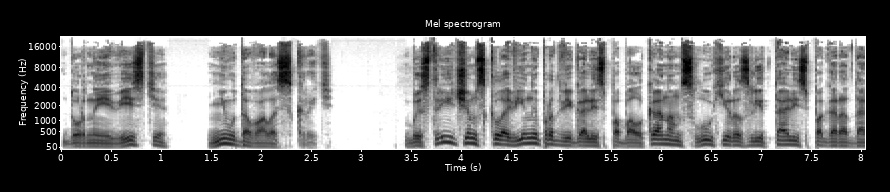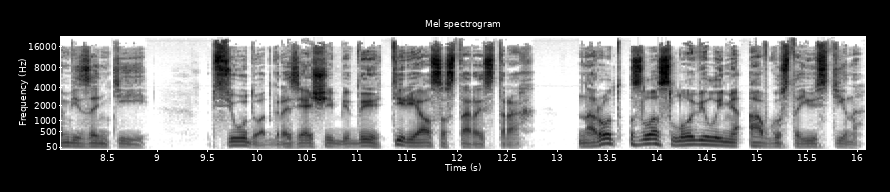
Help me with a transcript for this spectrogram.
Дурные вести не удавалось скрыть. Быстрее, чем склавины продвигались по Балканам, слухи разлетались по городам Византии. Всюду от грозящей беды терялся старый страх. Народ злословил имя Августа Юстина.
